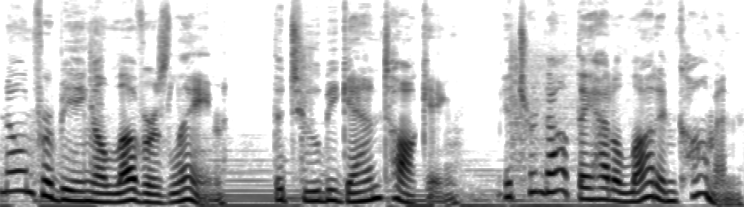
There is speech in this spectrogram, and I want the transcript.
known for being a lover's lane. The two began talking. It turned out they had a lot in common.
